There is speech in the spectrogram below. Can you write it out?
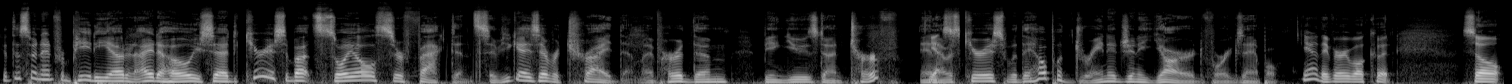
Get this one in from PD out in Idaho. He said, curious about soil surfactants. Have you guys ever tried them? I've heard them being used on turf, and Yes. I was curious, would they help with drainage in a yard, for example? Yeah, they very well could. So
